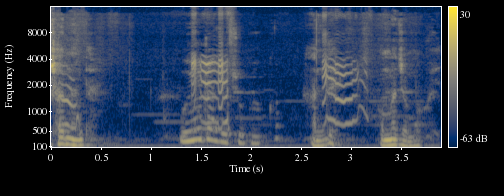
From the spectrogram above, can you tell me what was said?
더 찼는데. 우유라도 줘볼까? 안 돼. 엄마 좀 먹어야 돼.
